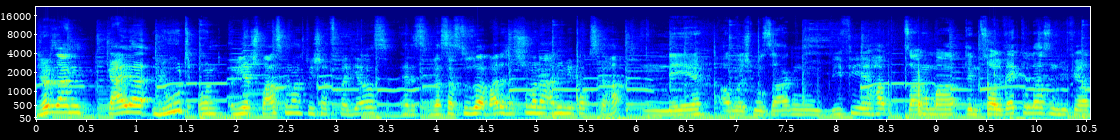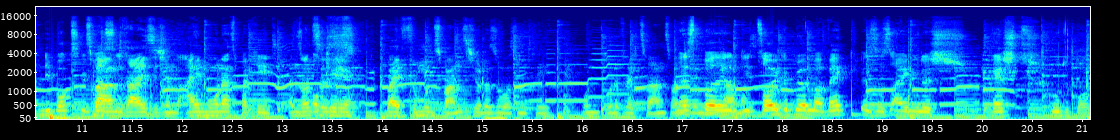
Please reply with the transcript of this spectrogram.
Ich würde sagen, geiler Loot und mir hat Spaß gemacht. Wie schaut es bei dir aus? Hättest, was hast du so erwartet? Hast du schon mal eine Anime-Box gehabt? Nee, aber ich muss sagen, wie viel hat, sagen wir mal, den Zoll weggelassen, wie viel hat denn die Box gekostet? 32 im Ein-Monats-Paket. Ansonsten Okay. ist es bei 25 oder sowas im Dreh. Und, oder vielleicht 22. Lässt man die machen. Zollgebühren mal weg, ist es eigentlich recht gute Box.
